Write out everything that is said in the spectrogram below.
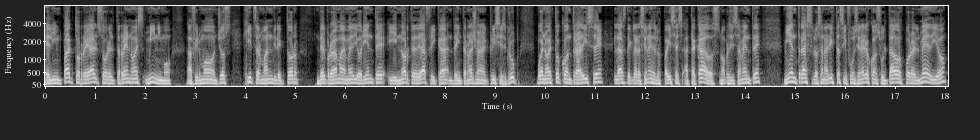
El impacto real sobre el terreno es mínimo, afirmó Josh Hitzerman, director del programa de Medio Oriente y Norte de África de International Crisis Group. Bueno, esto contradice las declaraciones de los países atacados, ¿no? Precisamente, mientras los analistas y funcionarios consultados por el medio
